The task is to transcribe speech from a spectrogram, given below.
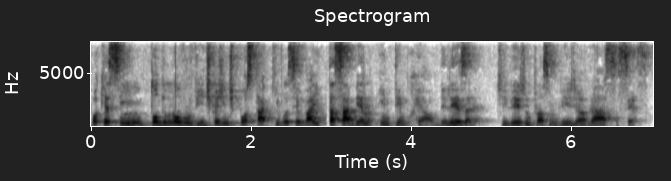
porque assim, todo novo vídeo que a gente postar aqui, você vai estar tá sabendo em tempo real, beleza? Te vejo no próximo vídeo, um abraço, sucesso!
